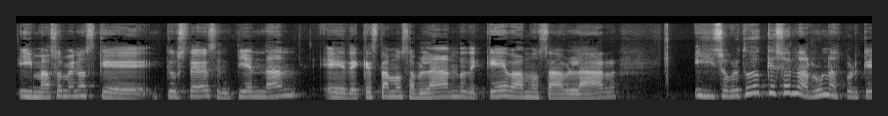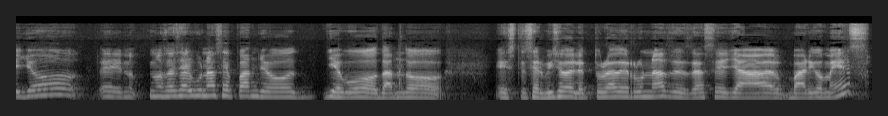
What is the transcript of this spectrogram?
Y más o menos que, que ustedes entiendan eh, de qué estamos hablando, de qué vamos a hablar y sobre todo qué son las runas, porque yo, eh, no, sé si algunas sepan, yo llevo dando este servicio de lectura de runas desde hace ya varios meses.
